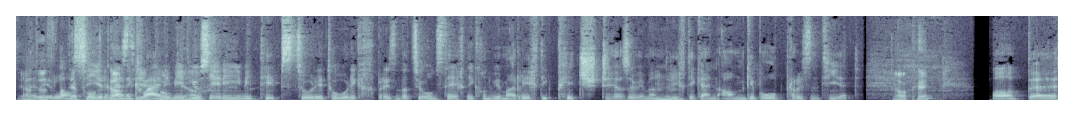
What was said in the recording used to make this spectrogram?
Ja, das, wir lancieren eine kleine Videoserie mit Tipps zur Rhetorik, Präsentationstechnik und wie man richtig pitcht, also wie man mhm. richtig ein Angebot präsentiert. Okay. Und äh,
